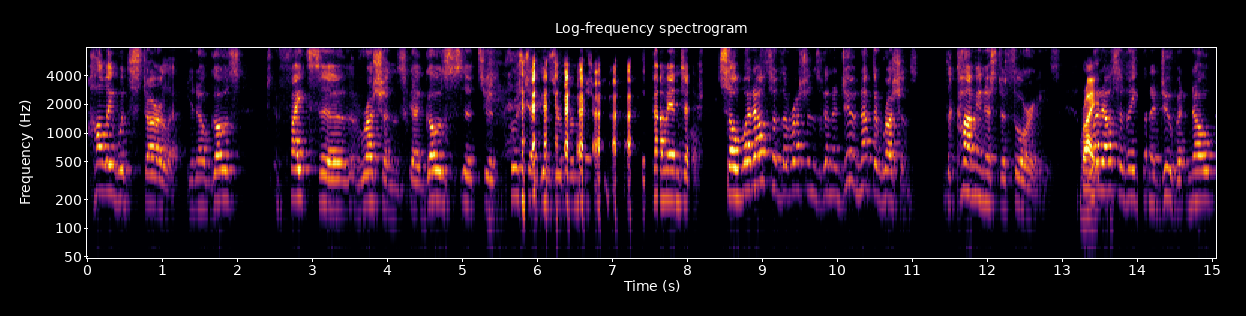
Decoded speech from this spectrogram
Hollywood starlet, you know, goes fights uh, Russians, uh, goes uh, to Khrushchev gives her permission to come into. So what else are the Russians going to do? Not the Russians, the communist authorities. Right. What else are they going to do? But no,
